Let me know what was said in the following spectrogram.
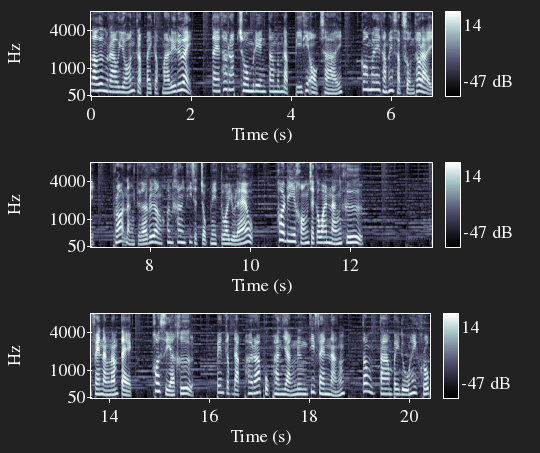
เล่าเรื่องราวย้อนกลับไปกลับมาเรื่อยๆ แต่ถ้ารับชมเรียงตามลำดับปีที่ออกฉาย ก็ไม่ได้ทำให้สับสนเท่าไหร่ เพราะหนังแต่ละเรื่องค่อนข้างที่จะจบในตัวอยู่แล้ว ข้อดีของจักรวาลหนังคือ แฟนหนังน้ำแตก ข้อเสียคือ เป็นกับดักภาระผูกพันอย่างหนึ่งที่แฟนหนังต้องตามไปดูให้ครบ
